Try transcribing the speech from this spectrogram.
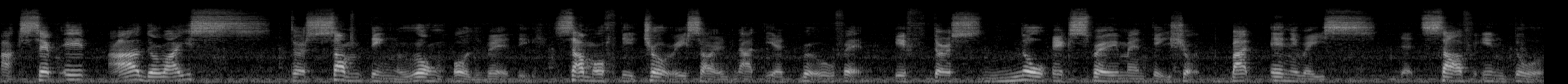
accept it, otherwise, there's something wrong already. Some of the theories are not yet proven if there's no experimentation. But anyways, let's solve into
